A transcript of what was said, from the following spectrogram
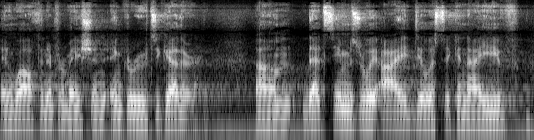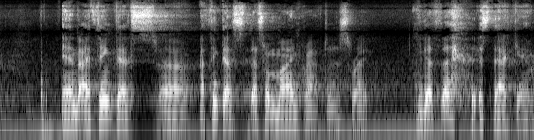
and wealth and information and grew together? Um, that seems really idealistic and naive, and I think that's uh, I think that's that's what Minecraft is, right? I that. it's that game.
